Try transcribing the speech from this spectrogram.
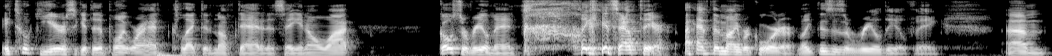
It took years to get to the point where I had collected enough data to say, you know what? Ghosts are real, man. like it's out there. I have the mind recorder. Like this is a real deal thing. Um,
